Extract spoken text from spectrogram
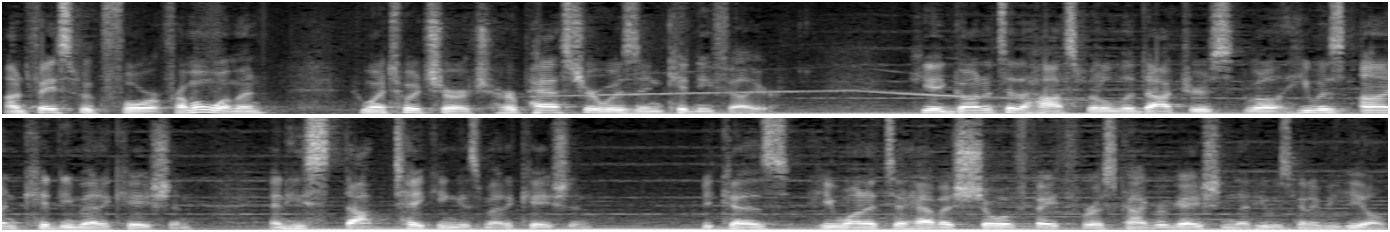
on Facebook for, from a woman who went to a church. Her pastor was in kidney failure. He had gone into the hospital. The doctors, well, he was on kidney medication, and he stopped taking his medication because he wanted to have a show of faith for his congregation that he was going to be healed.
